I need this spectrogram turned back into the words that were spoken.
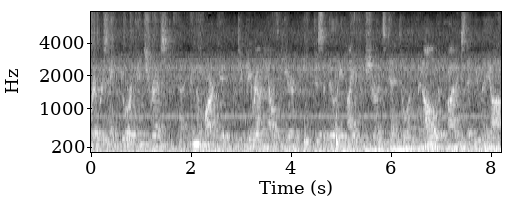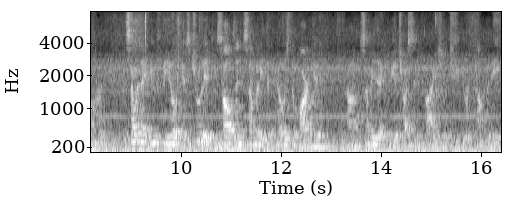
represent your interest uh, in the market, particularly around healthcare, disability, life insurance, dental, and, and all of the products that you may offer. But someone that you feel is truly a consultant, somebody that knows the market, um, somebody that can be a trusted advisor to your company,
